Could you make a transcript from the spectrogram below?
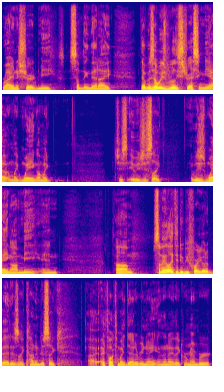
Ryan assured me something that I that was always really stressing me out and like weighing on my just it was just like it was just weighing on me. And um something I like to do before I go to bed is like kind of just like I, I talk to my dad every night and then I like remember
